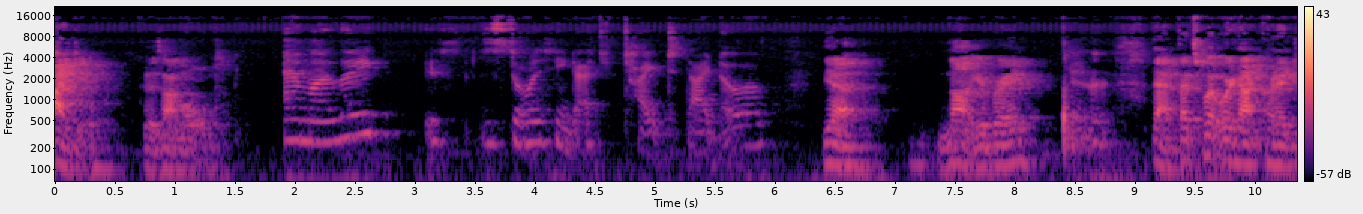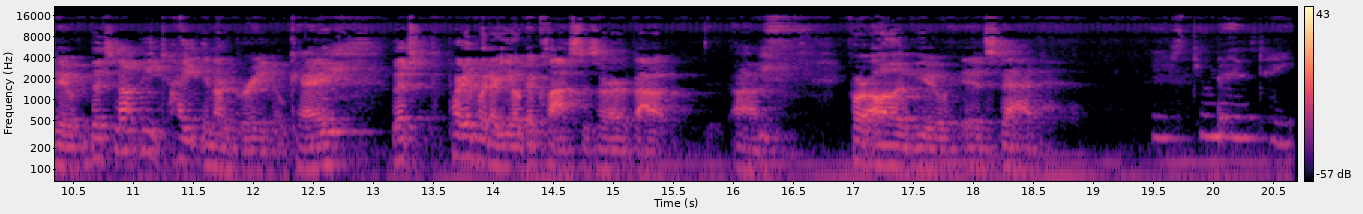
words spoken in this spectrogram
I do, because I'm old. And my leg is, is the only thing that's tight that I know of. Yeah, not your brain. Mm. That that's what we're not going to do. Let's not be tight in our brain, okay? That's part of what our yoga classes are about. Um, for all of you, is that There's too many things.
